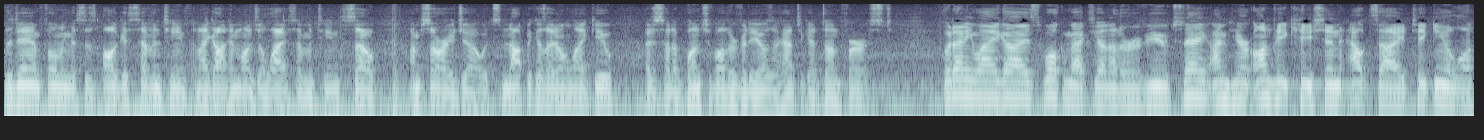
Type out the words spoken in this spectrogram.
The day I'm filming this is August 17th, and I got him on July 17th, so I'm sorry, Joe. It's not because I don't like you, I just had a bunch of other videos I had to get done first. But anyway, guys, welcome back to yet another review. Today, I'm here on vacation, outside, taking a look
